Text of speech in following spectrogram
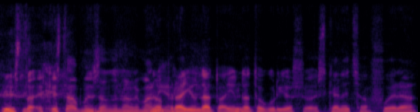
Está- es que estaba pensando en Alemania. No, pero hay un dato, hay un dato curioso, es que han hecho afuera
